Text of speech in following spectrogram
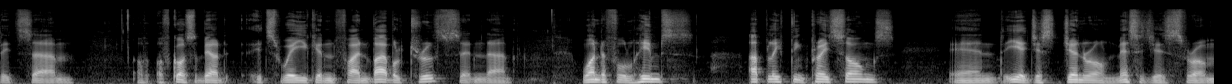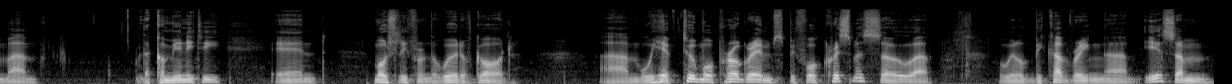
It's um, of, of course about it's where you can find Bible truths and uh, wonderful hymns, uplifting praise songs, and yeah, just general messages from um, the community and mostly from the Word of God. Um, we have two more programs before Christmas, so uh, we'll be covering um, yeah, some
